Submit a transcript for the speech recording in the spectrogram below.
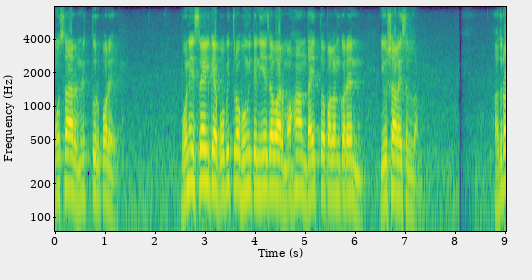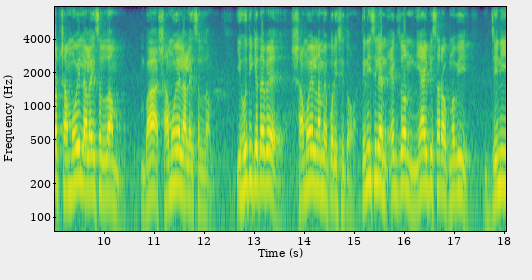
মুসার মৃত্যুর পরে। বনি ইসরায়েলকে পবিত্র ভূমিতে নিয়ে যাওয়ার মহান দায়িত্ব পালন করেন ইউসা আলাইসাল্লাম হজরত সামুইল আলাইসাল্লাম বা সামুয়েল আলাইসাল্লাম ইহুদি কেতাবে সামুয়েল নামে পরিচিত। তিনি ছিলেন একজন ন্যায় বিচারক নবী, যিনি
